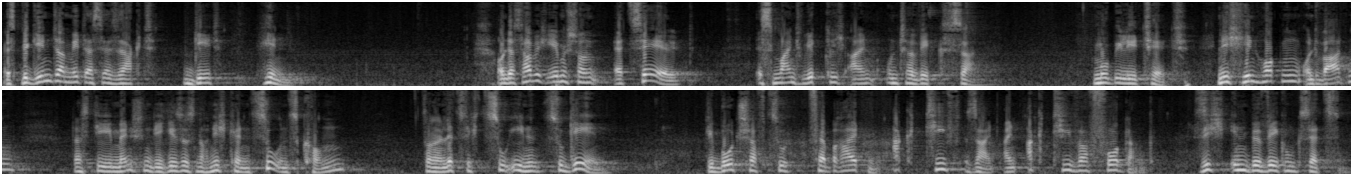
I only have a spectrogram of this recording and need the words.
Es beginnt damit, dass er sagt, geht hin. Und das habe ich eben schon erzählt. Es meint wirklich ein Unterwegssein. Mobilität. Nicht hinhocken und warten, dass die Menschen, die Jesus noch nicht kennen, zu uns kommen, sondern letztlich zu ihnen zu gehen. Die Botschaft zu verbreiten, aktiv sein, ein aktiver Vorgang, sich in Bewegung setzen.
